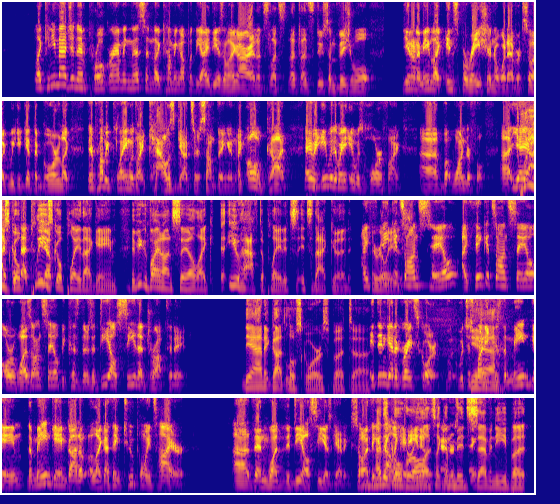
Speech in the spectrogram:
Like, can you imagine them programming this and like coming up with the ideas and like, all right, let's let's let's let's do some visual. You know what I mean? Like inspiration or whatever, so like we could get the gore. Like they're probably playing with like cow's guts or something, and like, oh god. Anyway, either way, it was horrifying, uh, but wonderful. Uh, yeah, yeah. Please put go that please up. go play that game if you can find it on sale like you have to play it it's it's that good I it think really it's is. on sale. I think it's on sale or it was on sale because there's a DLC that dropped today. yeah and it got low scores but uh It didn't get a great score, which is funny because the main game, the main game got uh, like I think two points higher uh, than what the DLC is getting. So I think i think like an eight out overall it's like a mid. 70 but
